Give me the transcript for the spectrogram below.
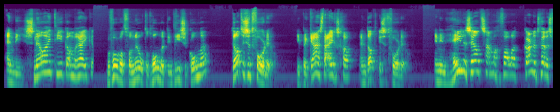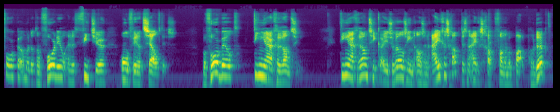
En die snelheid die je kan bereiken, bijvoorbeeld van 0 tot 100 in 3 seconden, dat is het voordeel. Die pk is de eigenschap en dat is het voordeel. En in hele zeldzame gevallen kan het wel eens voorkomen dat een voordeel en het feature ongeveer hetzelfde is. Bijvoorbeeld 10 jaar garantie. 10 jaar garantie kan je zowel zien als een eigenschap, het is een eigenschap van een bepaald product.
